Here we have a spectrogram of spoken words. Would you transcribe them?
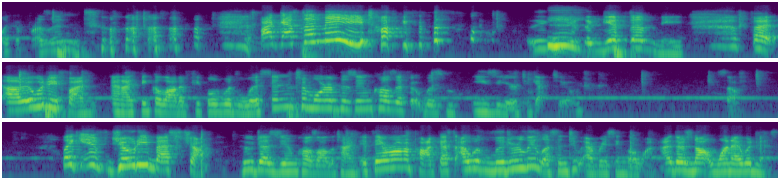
like a present. Podcast of me talking. the gift of me. But uh, it would be fun. And I think a lot of people would listen to more of the Zoom calls if it was easier to get to. So, like if Jody Bestchuk, who does Zoom calls all the time, if they were on a podcast, I would literally listen to every single one. I, there's not one I would miss.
